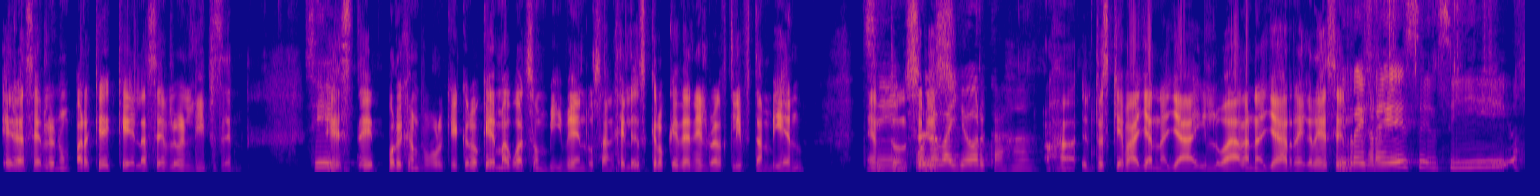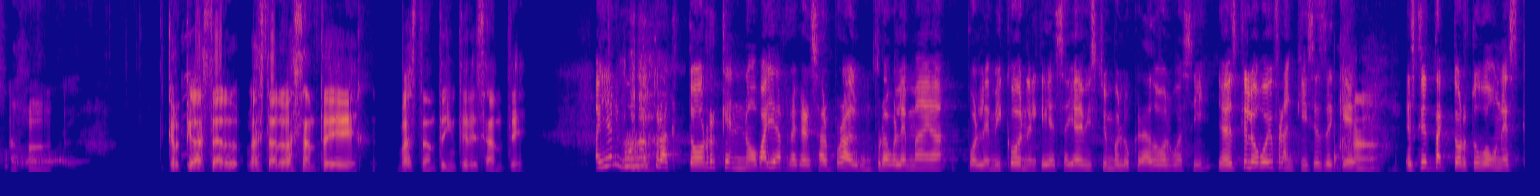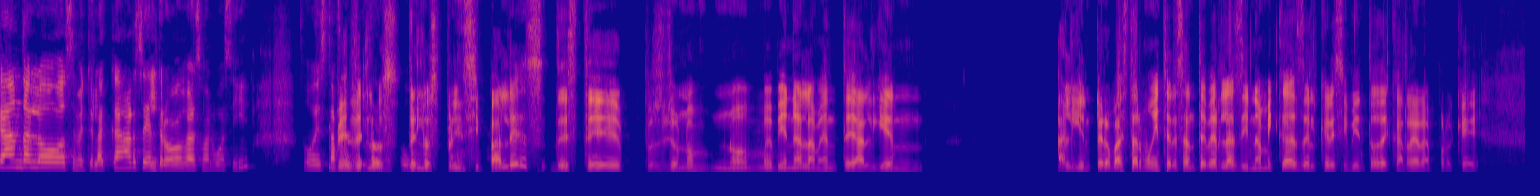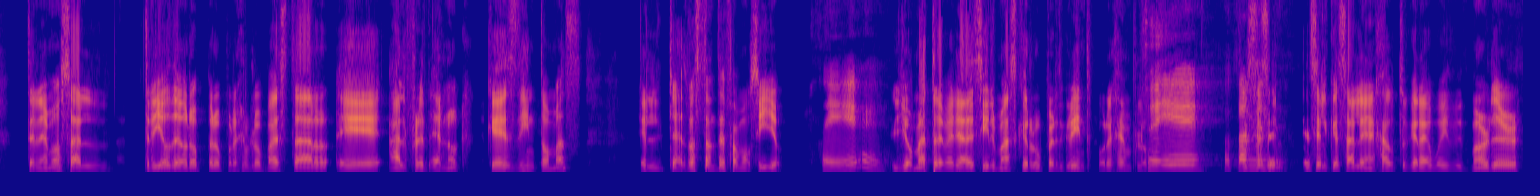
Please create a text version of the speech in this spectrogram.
el hacerlo en un parque que el hacerlo en Lipsen. Sí. Este, por ejemplo, porque creo que Emma Watson vive en Los Ángeles, creo que Daniel Radcliffe también. Sí, entonces, Nueva York, ajá. Ajá, entonces que vayan allá y lo hagan allá, regresen. Y regresen, sí. Creo que va a estar, va a estar bastante, bastante interesante. ¿Hay algún ah. otro actor que no vaya a regresar por algún problema polémico en el que ya se haya visto involucrado o algo así? Ya ves que luego hay franquicias de que es que este actor tuvo un escándalo, se metió a la cárcel, drogas o algo así. ¿O esta de los de los principales, de este, pues yo no, no me viene a la mente alguien alguien, pero va a estar muy interesante ver las dinámicas del crecimiento de carrera, porque tenemos al trío de oro, pero por ejemplo va a estar eh, Alfred Enoch, que es Dean Thomas. Él ya es bastante famosillo. Sí. Yo me atrevería a decir más que Rupert Grint, por ejemplo. Sí, totalmente. Pues es, el, que sale en How to Get Away with Murder.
